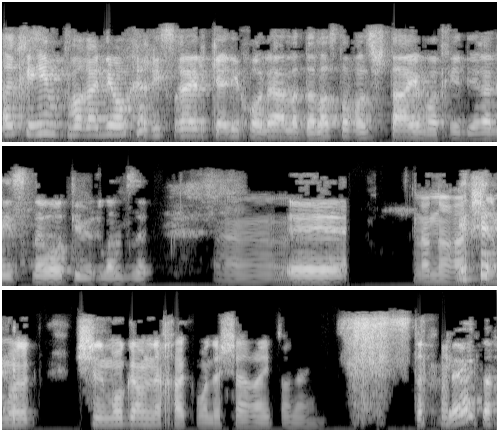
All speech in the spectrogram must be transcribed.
אחי, אם כבר אני עוכר ישראל, כי אני חולה על הדלסטופס 2, אחי, נראה לי ישנאו אותי בגלל זה. אה, לא נורא, שילמו גם לך כמו לשאר העיתונאים. בטח,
